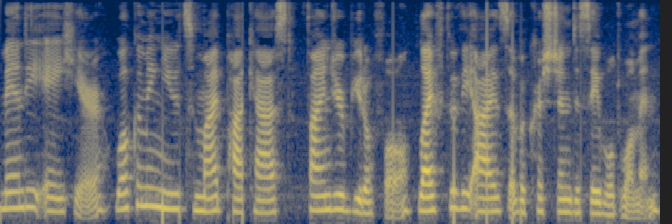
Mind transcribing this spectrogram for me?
Mandy A here, welcoming you to my podcast, Find Your Beautiful Life Through the Eyes of a Christian Disabled Woman.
